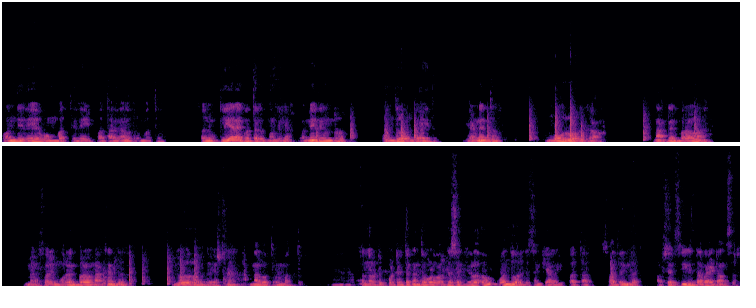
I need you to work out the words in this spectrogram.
ಒಂದಿದೆ, ಒಂಬತ್ತಿದೆ, ಇಪ್ಪತ್ತಾರು ನಲವತ್ತೊಂಬತ್ತು. ಸೊ ನಿಮ್ಗೆ ಕ್ಲಿಯರಾಗಿ ಗೊತ್ತಾಗುತ್ತೆ ನೋಡಿ ಇಲ್ಲಿ. ಒಂದೇ ಏನಂದ್ರು ಒಂದ್ರ ವರ್ಗ ಐದು. ಎರಡನೇದು? ಮೂರು ವರ್ಗ. ನಾಲ್ಕನೇದು ಬರಲ್ಲ. ಸಾರಿ ಮೂರನೇದು ಬರಲ್ಲ, ನಾಲ್ಕನೇದು? ಏಳರ ವರ್ಗ. ಎಷ್ಟು ನಲವತ್ತೊಂಬತ್ತು. ಸೊ ನೋಡ್ರಿ ಕೊಟ್ಟಿರ್ತಕ್ಕಂಥ ವರ್ಗ ಸಂಖ್ಯೆಗಳು ಒಂದು ವರ್ಗ ಸಂಖ್ಯೆ ಅಲ್ಲ, ಇಪ್ಪತ್ತಾರು. ಸೊ ಅದರಿಂದ option C is the right answer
